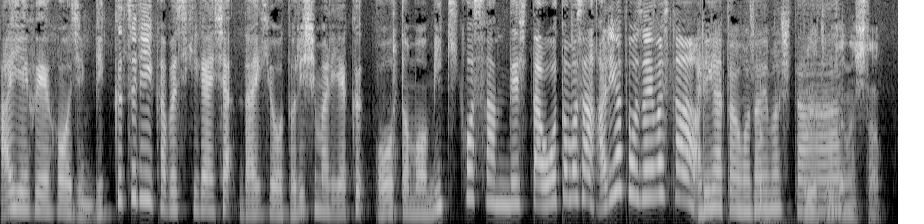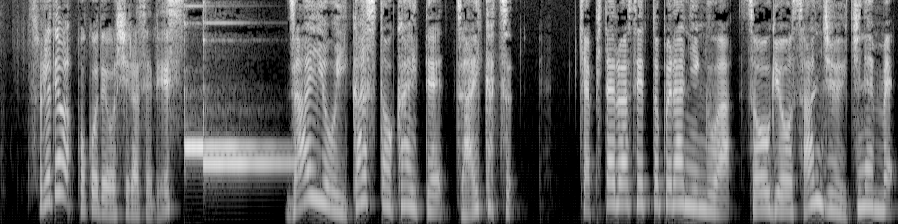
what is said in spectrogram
IFA 法人ビッグツリー株式会社代表取締役大友美希子さんでした。大友さんありがとうございました。ありがとうございました。ありがとうございました。それではここでお知らせです。財を生かすと書いて財活。キャピタルアセットプランニングは創業31年目。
